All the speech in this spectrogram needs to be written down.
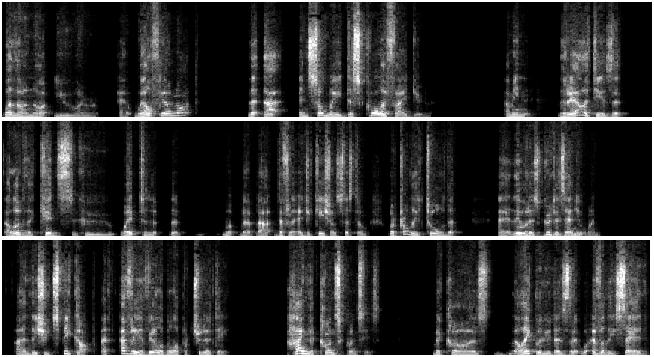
whether or not you were uh, wealthy or not, that that in some way disqualified you. I mean, the reality is that a lot of the kids who went to the, the, a different educational system were probably told that uh, they were as good as anyone and they should speak up at every available opportunity, hang the consequences, because the likelihood is that whatever they said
